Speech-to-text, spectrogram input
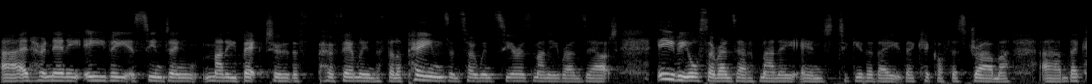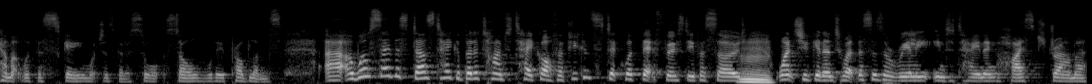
Uh, and her nanny Evie is sending money back to the, her family in the Philippines. And so when Sarah's money runs out, Evie also runs out of money, and together they, they kick off this drama. Um, they come up with this scheme which is going to sol- solve all their problems. Uh, I will say this does take a bit of time to take off. If you can stick with that first episode, once you get into it, this is a really entertaining heist drama.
